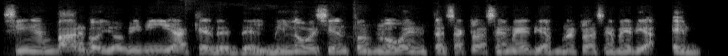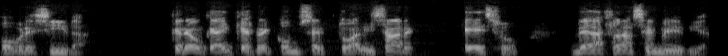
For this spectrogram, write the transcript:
Sin embargo, yo diría que desde el 1990 esa clase media es una clase media empobrecida. Creo que hay que reconceptualizar eso de la clase media.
